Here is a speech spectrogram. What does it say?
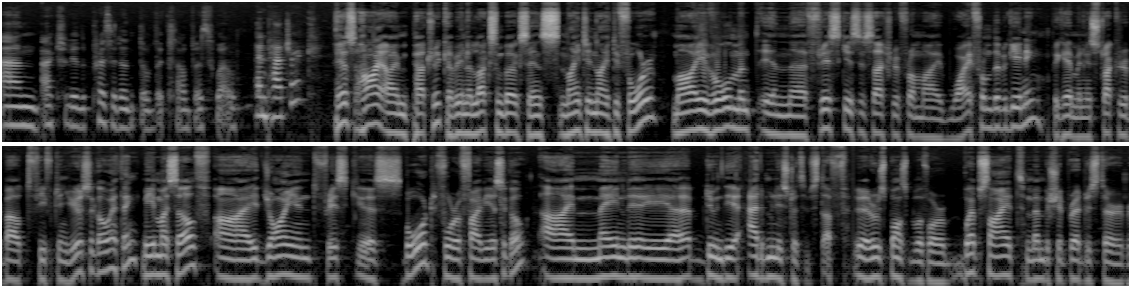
and actually the president of the club as well. And Patrick? Yes, hi, I'm Patrick. I've been in Luxembourg since 1994. My involvement in uh, Friskis is actually from my wife from the beginning. Became an instructor about 15 years ago, I think. Me and myself, I joined Friskis board board four or five years ago. I'm mainly uh, doing the administrative stuff, uh, responsible for website, membership register,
